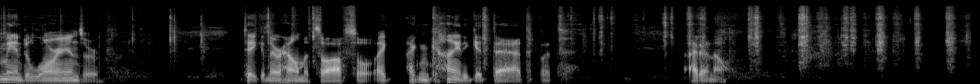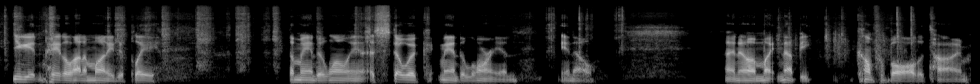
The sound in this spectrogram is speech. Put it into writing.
Mandalorians or taking their helmets off. So I, I can kind of get that, but I don't know. You're getting paid a lot of money to play a Mandalorian, a stoic Mandalorian, you know. I know it might not be comfortable all the time.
